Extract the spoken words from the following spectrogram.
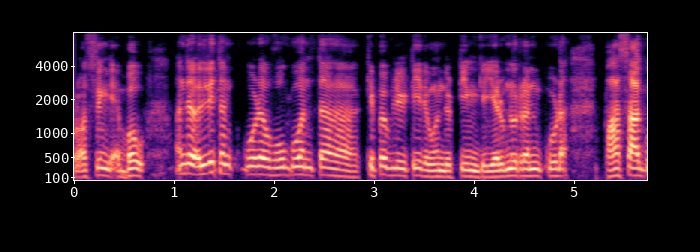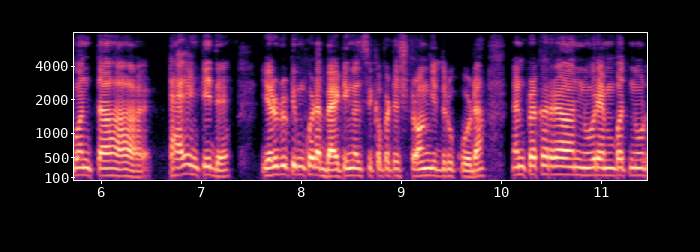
ಕ್ರಾಸಿಂಗ್ ಅಬೌವ್ ಅಂದರೆ ಅಲ್ಲಿ ತನಕ ಕೂಡ ಹೋಗುವಂಥ ಕೆಪಬಿಲಿಟಿ ಇದೆ ಒಂದು ಟೀಮ್ಗೆ ಎರಡು ರನ್ ಕೂಡ ಪಾಸ್ ಆಗುವಂತಹ ಟ್ಯಾಲೆಂಟ್ ಇದೆ. ಎರಡು ಟೀಮ್ ಕೂಡ ಬ್ಯಾಟಿಂಗ್ ಅಲ್ಲಿ ಸಿಕ್ಕಾಪಟ್ಟೆ ಸ್ಟ್ರಾಂಗ್ ಇದ್ರು ಕೂಡ. ನನ್ನ ಪ್ರಕಾರ ನೂರ ಎಂಬತ್ ನೂರ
